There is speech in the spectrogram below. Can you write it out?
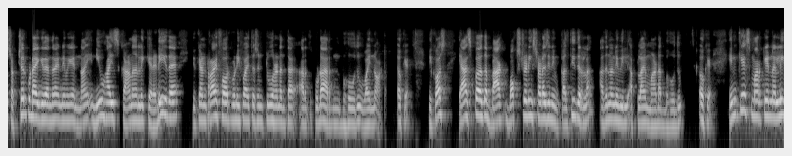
ಸ್ಟ್ರಕ್ಚರ್ ಕೂಡ ಆಗಿದೆ ಅಂದ್ರೆ ನಿಮಗೆ ನ್ಯೂ ಹೈಸ್ ಕಾಣಲಿಕ್ಕೆ ರೆಡಿ ಇದೆ. You can try for twenty five thousand two hundred ಅಂತ ಅರ್ಥ ಕೂಡ ಅರ್ಬಹುದು why not okay because as per the back box trading strategy ನೀವು ಕಲ್ತಿದಿರಲ್ಲ ಅದನ್ನ ನೀವು ಇಲ್ಲಿ ಅಪ್ಲೈ ಮಾಡಬಹುದು. ಓಕೆ ಇನ್ ಕೇಸ್ ಮಾರ್ಕೆಟ್ನಲ್ಲಿ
